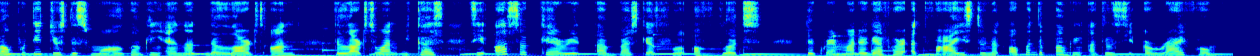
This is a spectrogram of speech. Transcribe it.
Putih chose the small pumpkin and not the large one, the large one because she also carried a basket full of clothes. The grandmother gave her advice to not open the pumpkin until she arrived home.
